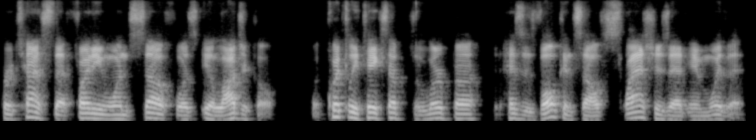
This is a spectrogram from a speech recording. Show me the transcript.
protests that fighting oneself was illogical, but quickly takes up the Lirpa as his Vulcan self, slashes at him with it.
